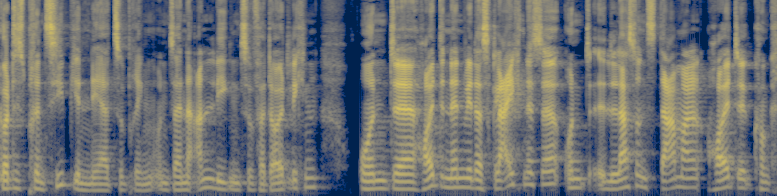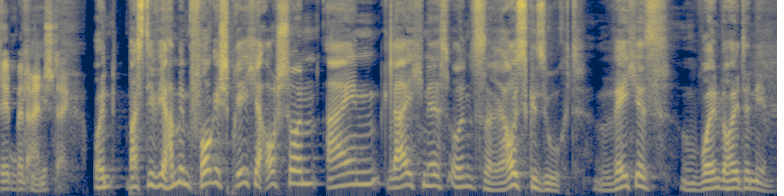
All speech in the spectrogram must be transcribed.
Gottes Prinzipien näher zu bringen und seine Anliegen zu verdeutlichen. Und äh, heute nennen wir das Gleichnisse und äh, lass uns da mal heute konkret okay. mit einsteigen. Und Basti, wir haben im Vorgespräch ja auch schon ein Gleichnis uns rausgesucht. Welches wollen wir heute nehmen?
